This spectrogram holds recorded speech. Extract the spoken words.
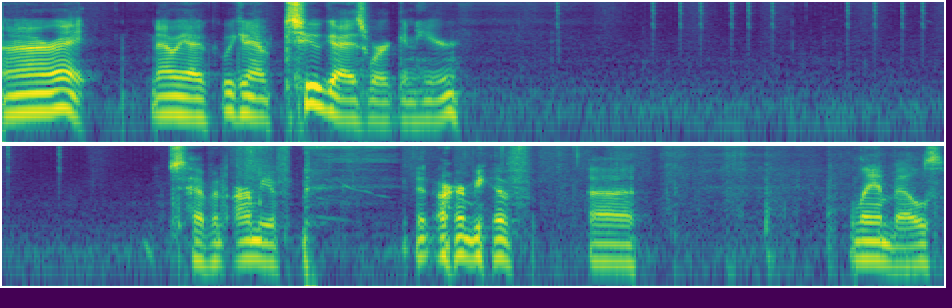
All right. Now we have we can have two guys working here. Just have an army of an army of uh, Lamballs.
